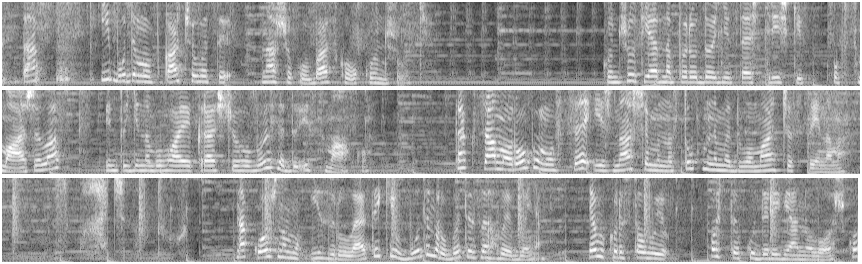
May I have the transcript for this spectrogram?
Ось так. І будемо обкачувати нашу ковбаску у кунжуті. Кунжут я напередодні теж трішки обсмажила. Він тоді набуває кращого вигляду і смаку. Так само робимо все і з нашими наступними двома частинами. Смачно тут! На кожному із рулетиків будемо робити заглиблення. Я використовую ось таку дерев'яну ложку.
